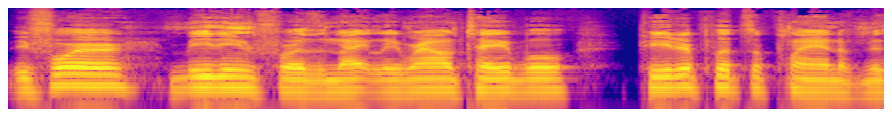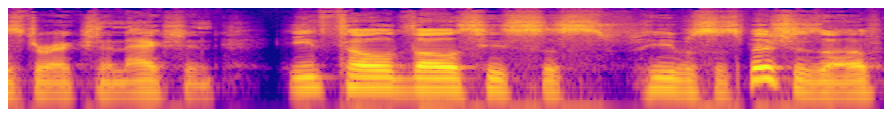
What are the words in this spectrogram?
Before meeting for the nightly roundtable, Peter puts a plan of misdirection in action. He told those he sus- he was suspicious of,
